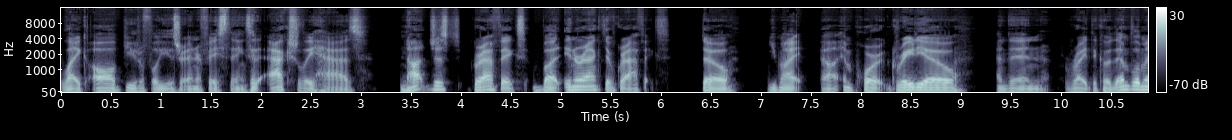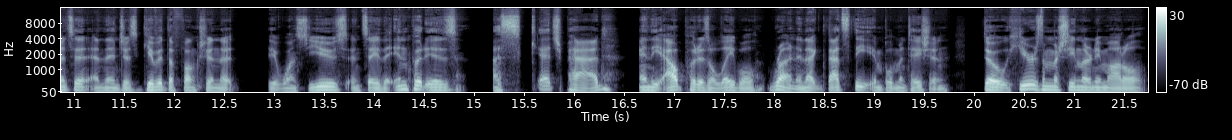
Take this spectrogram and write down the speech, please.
like all beautiful user interface things, it actually has not just graphics, but interactive graphics. So you might uh, import Gradio and then write the code that implements it, and then just give it the function that it wants to use and say the input is a sketch pad and the output is a label run and that that's the implementation. So here's a machine learning model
